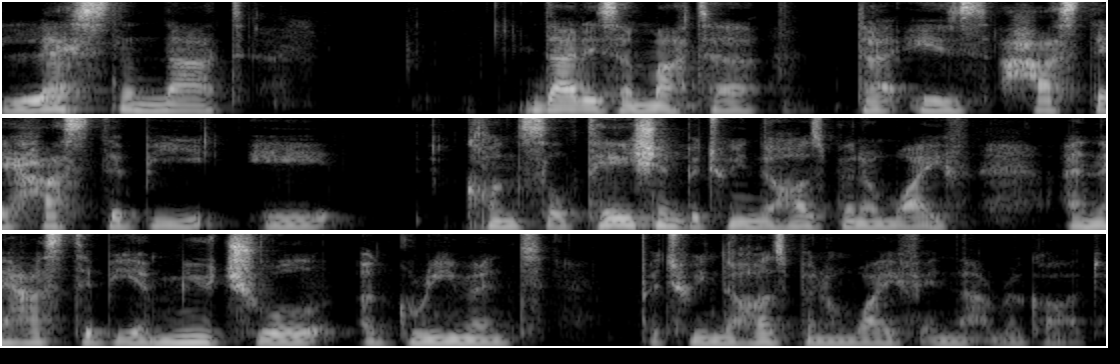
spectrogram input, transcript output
less than that. That is a matter that is has there has to be a consultation between the husband and wife, and there has to be a mutual agreement between the husband and wife in that regard.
